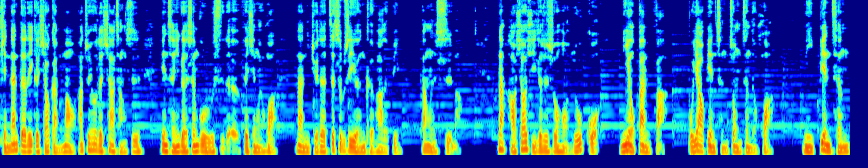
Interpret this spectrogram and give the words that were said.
简单得了一个小感冒，啊，最后的下场是变成一个生不如死的肺纤维化，那你觉得这是不是一个很可怕的病？当然是嘛。那好消息就是说，哈，如果你有办法不要变成重症的话，你变成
